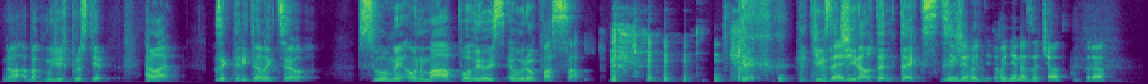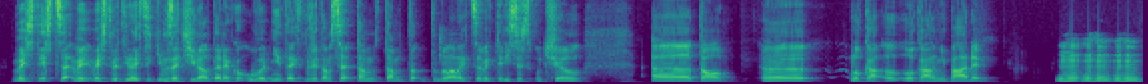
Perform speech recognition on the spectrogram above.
No a pak můžeš prostě, hele, ze který to je lekce, jo? Suomi on má pohoj z Europasa. Tím začínal ten text. Někde že- hodně, hodně na začátku teda. Ve čtyřce, ve, ve čtvrtý lekci tím začínal ten jako úvodní text, protože tam, se, tam, tam to, to byla lekce, ve které se učil uh, to uh, loka, lokální pády. Mhm, mhm, mhm.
